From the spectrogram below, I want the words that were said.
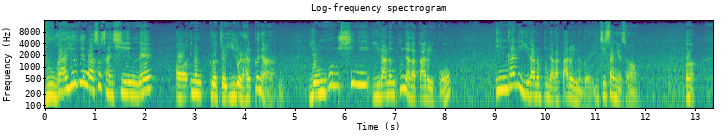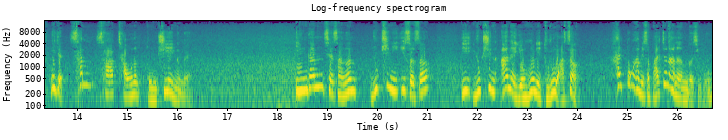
누가 여기에 와서 산신에 어, 이런 그저 일을 할 거냐? 영혼 신이 일하는 분야가 따로 있고 인간이 일하는 분야가 따로 있는 거예요. 이 지상에서. 어. 이제 3, 4 차원은 동시에 있는 거예요. 인간 세상은 육신이 있어서 이 육신 안에 영혼이 들어와서 활동하면서 발전하는 것이고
